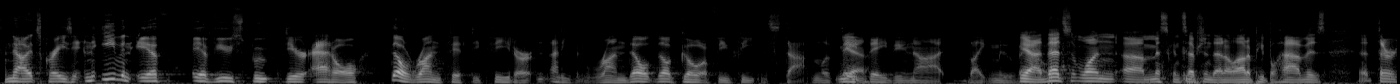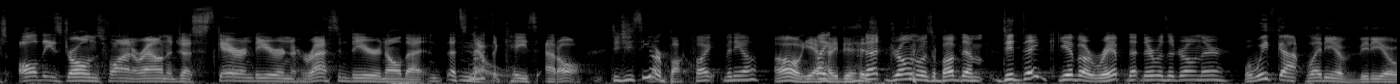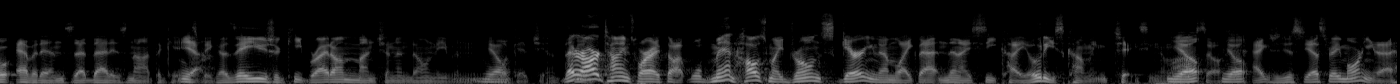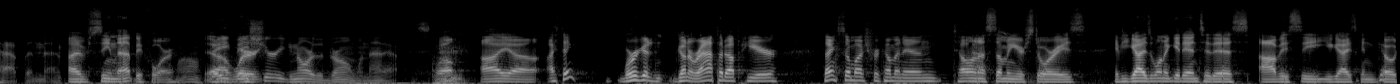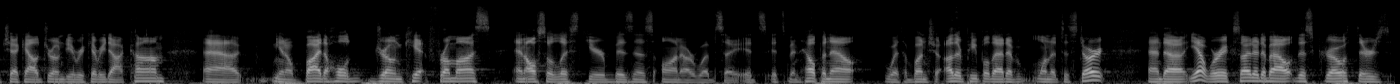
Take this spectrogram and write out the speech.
no, it's crazy. And even if if you spook deer at all, they'll run 50 feet or not even run. They'll they'll go a few feet and stop and look. They, Yeah. they do not like move. Yeah, out. that's one uh, misconception that a lot of people have is that there's all these drones flying around and just scaring deer and harassing deer and all that. And that's not the case at all. Did you see our buck fight video? Oh yeah, Like, I did. That drone was above them. Did they give a rip that there was a drone there? Well, we've got plenty of video evidence that that is not the case Yeah. because they usually keep right on munching and don't even Yep. look at you. There are times where I thought, well, man, how's my drone scaring them like that? And then I see coyotes coming chasing them. Yeah. So yep. actually, just yesterday morning that happened. And, I've seen that before. wow, Yeah, they, they sure ignore the drone when that happens. Well, I uh, I think we're gonna, gonna wrap it up here. Thanks so much for coming in, telling us some of your stories. If you guys want to get into this, obviously you guys can go check out dronedeerrecovery.com. Uh, you know, buy the whole drone kit from us, and also list your business on our website. It's it's been helping out with a bunch of other people that have wanted to start, and uh, yeah, we're excited about this growth. There's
